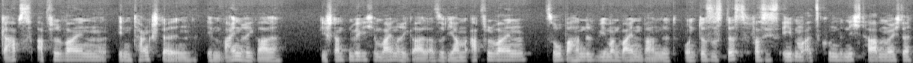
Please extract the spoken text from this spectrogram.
gab es Apfelwein in Tankstellen im Weinregal. Die standen wirklich im Weinregal. Also die haben Apfelwein so behandelt, wie man Wein behandelt. Und das ist das, was ich eben als Kunde nicht haben möchte,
